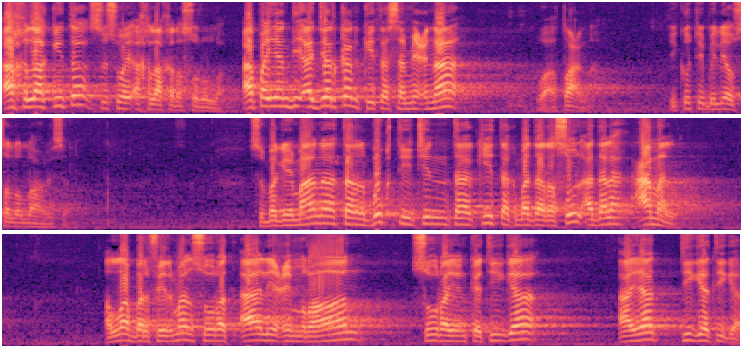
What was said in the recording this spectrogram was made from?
Akhlak kita sesuai akhlak Rasulullah. Apa yang diajarkan kita sami'na wa ata'na. Ikuti beliau sallallahu alaihi wasallam. Sebagaimana terbukti cinta kita kepada Rasul adalah amal. Allah berfirman surat Ali Imran surah yang ketiga ayat tiga tiga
